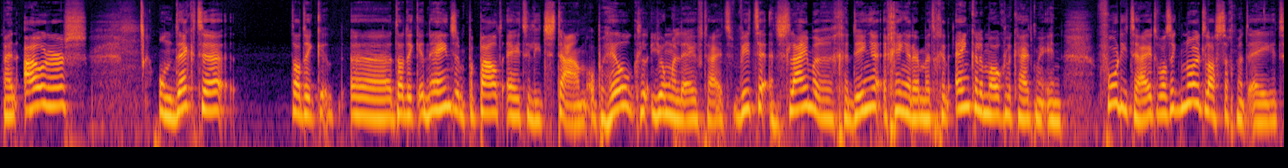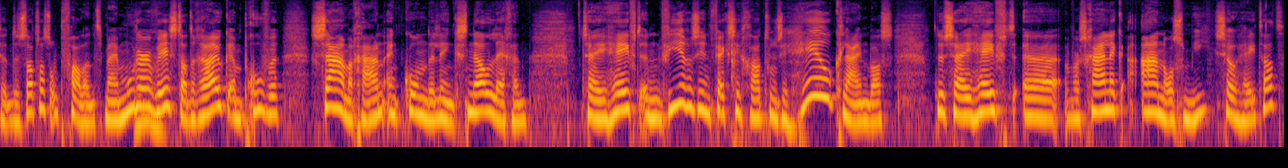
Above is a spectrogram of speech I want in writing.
mijn ouders ontdekten dat ik, eh, dat ik ineens een bepaald eten liet staan. Op heel jonge leeftijd. Witte en slijmerige dingen gingen er met geen enkele mogelijkheid meer in. Voor die tijd was ik nooit lastig met eten. Dus dat was opvallend. Mijn moeder wist dat ruiken en proeven samengaan en kon de link snel leggen. Zij heeft een virusinfectie gehad toen ze heel klein was. Dus zij heeft eh, waarschijnlijk anosmie, zo heet dat.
